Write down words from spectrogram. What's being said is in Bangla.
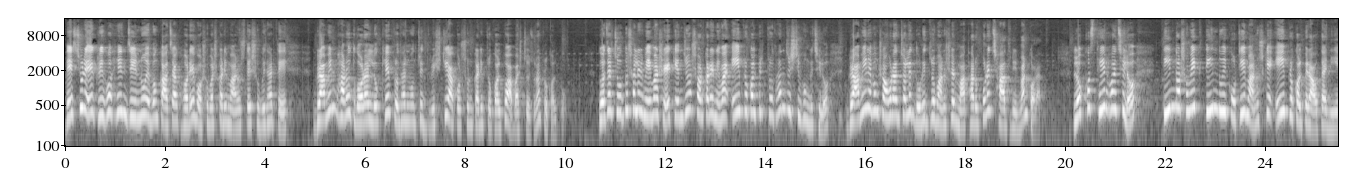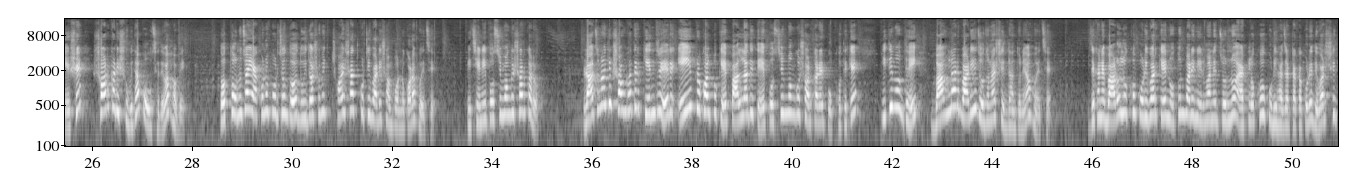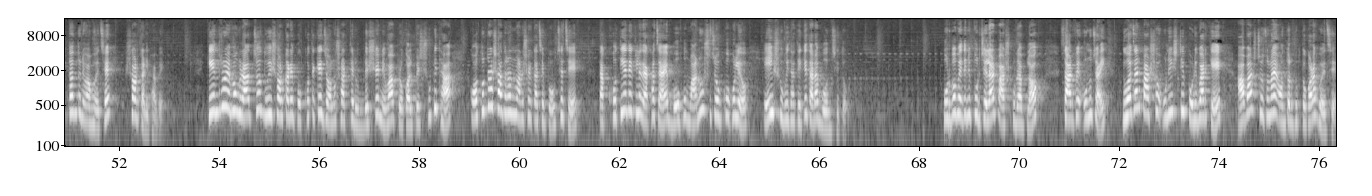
দেশজুড়ে গৃহহীন জীর্ণ এবং কাঁচা ঘরে বসবাসকারী মানুষদের সুবিধার্থে গ্রামীণ ভারত গড়ার লক্ষ্যে প্রধানমন্ত্রীর দৃষ্টি আকর্ষণকারী প্রকল্প আবাস যোজনা প্রকল্প। দু হাজার চৌদ্দ সালের মে মাসে কেন্দ্রীয় সরকারের নেওয়া এই প্রকল্পের প্রধান দৃষ্টিভঙ্গি ছিল গ্রামীণ এবং শহরাঞ্চলের দরিদ্র মানুষের মাথার উপরে ছাদ নির্মাণ করা। লক্ষ্য স্থির হয়েছিল তিন দশমিক তিন দুই কোটি মানুষকে এই প্রকল্পের আওতায় নিয়ে এসে সরকারি সুবিধা পৌঁছে দেওয়া হবে। তথ্য অনুযায়ী এখনও পর্যন্ত দুই দশমিক ছয় সাত কোটি বাড়ি সম্পন্ন করা হয়েছে। পিছিয়ে নেই পশ্চিমবঙ্গের সরকারও। রাজনৈতিক সংঘাতের কেন্দ্রের এই প্রকল্পকে পাল্লা দিতে পশ্চিমবঙ্গ সরকারের পক্ষ থেকে ইতিমধ্যেই বাংলার বাড়ি যোজনার সিদ্ধান্ত নেওয়া হয়েছে। যেখানে বারো লক্ষ পরিবারকে নতুন বাড়ি নির্মাণের জন্য এক লক্ষ কুড়ি হাজার টাকা করে দেওয়ার সিদ্ধান্ত নেওয়া হয়েছে সরকারিভাবে। কেন্দ্র এবং রাজ্য দুই সরকারের পক্ষ থেকে জনস্বার্থের উদ্দেশ্যে নেওয়া প্রকল্পের সুবিধা কতটা সাধারণ মানুষের কাছে পৌঁছেছে তা খতিয়ে দেখলে দেখা যায় বহু মানুষ যোগ্য হলেও এই সুবিধা থেকে তারা বঞ্চিত। পূর্ব মেদিনীপুর জেলার পাঁশকুড়া ব্লক সার্ভে অনুযায়ী দু পরিবারকে আবাস যোজনায় অন্তর্ভুক্ত করা হয়েছে।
